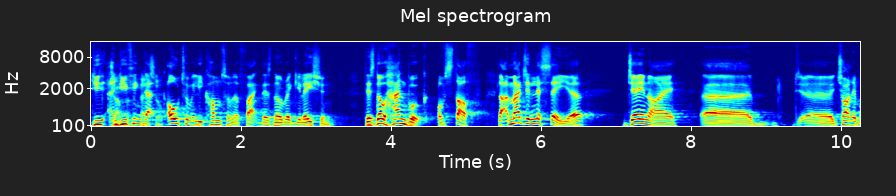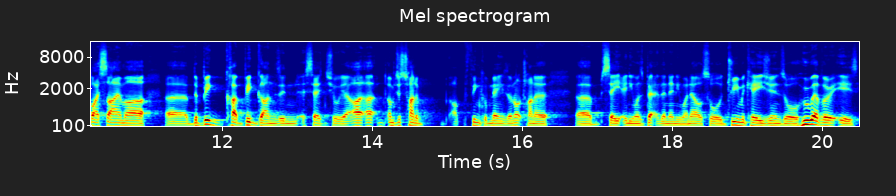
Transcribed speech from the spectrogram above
Do you, and do you think that ultimately comes from the fact there's no regulation? There's no handbook of stuff. Like imagine, let's say, yeah, Jay and I, chanted by Sima, uh, the big big guns in Essential. Yeah, I, I, I'm just trying to uh, think of names. I'm not trying to uh, say anyone's better than anyone else or Dream Occasions or whoever it is.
